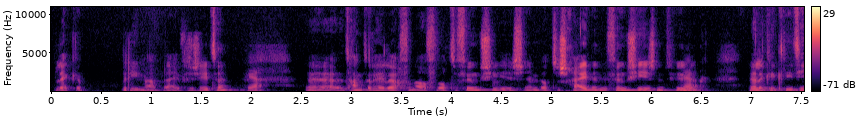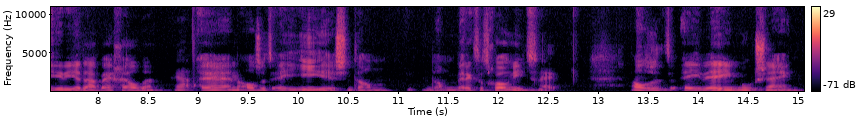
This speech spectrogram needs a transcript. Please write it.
plekken prima blijven zitten. Ja. het hangt er heel erg vanaf wat de functie is en wat de scheidende functie is natuurlijk welke criteria daarbij gelden. Ja. En als het EI is, dan, dan werkt het gewoon niet. Nee. Als het EW moet zijn,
